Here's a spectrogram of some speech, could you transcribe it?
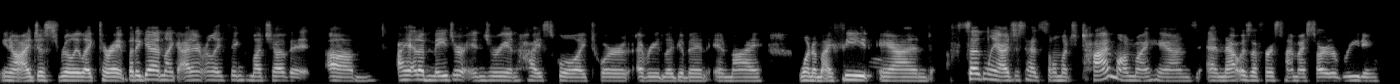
you know I just really like to write. But again like I didn't really think much of it. Um, I had a major injury in high school. I tore every ligament in my one of my feet and suddenly I just had so much time on my hands and that was the first time I started reading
